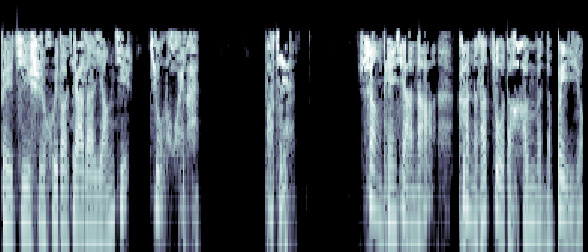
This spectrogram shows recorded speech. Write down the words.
被及时回到家的杨介救了回来。抱歉。”上田夏娜看着他坐得很稳的背影，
